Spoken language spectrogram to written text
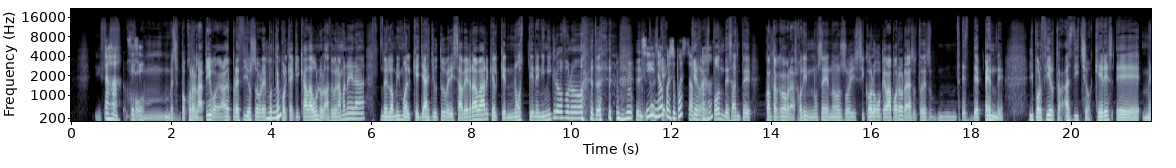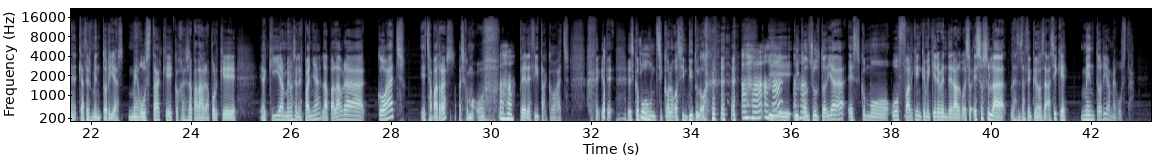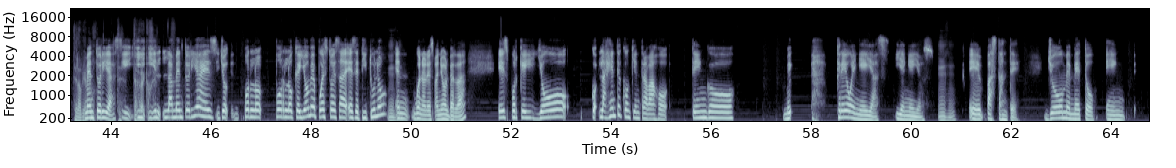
Ajá, sí, sí. Mm, es un poco relativo ¿eh? el precio sobre podcast porque aquí cada uno lo hace de una manera. No es lo mismo el que ya es youtuber y sabe grabar que el que no tiene ni micrófono. sí, no, por supuesto. ¿Qué respondes ante cuánto cobras? Jolín, no sé, no soy psicólogo que va por horas, entonces mm, depende. Y por cierto, has dicho que eres eh, que haces mentorías. Me gusta que cojas esa palabra porque aquí, al menos en España, la palabra coach echa para atrás. Es como, uff, perecita, coach. es como un psicólogo sin título. Ajá, ajá, y, consultoría es como, uff, alguien que me quiere vender algo. Eso, eso es la, sensación que nos da. Así que, mentoría me gusta. mentoría, sí. y, la mentoría es, yo, por lo, por lo que yo me he puesto esa, ese título, en, bueno, en español, ¿verdad? Es porque yo, la gente con quien trabajo, tengo, creo en ellas y en ellos eh, bastante. Yo me meto en,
